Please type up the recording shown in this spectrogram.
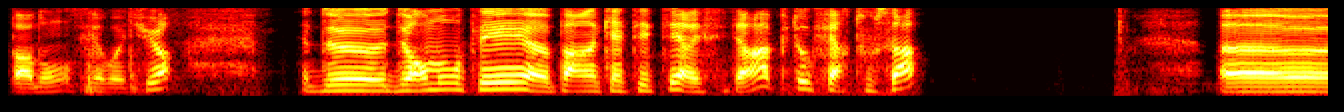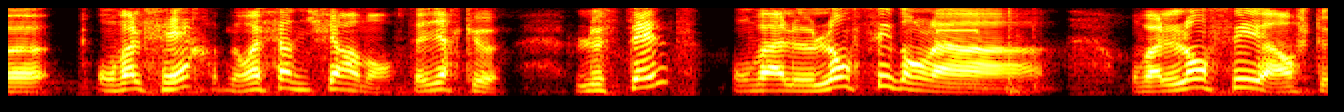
pardon, c'est la voiture. De, remonter euh, par un cathéter, etc., plutôt que faire tout ça, euh, on va le faire, mais on va le faire différemment. C'est-à-dire que le stent, on va le lancer dans la... On va le lancer, alors je te,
